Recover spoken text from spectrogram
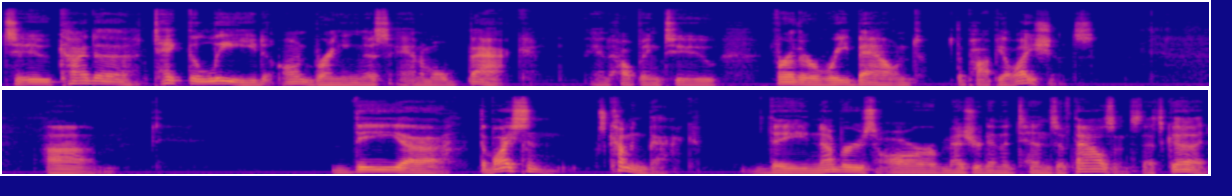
to kind of take the lead on bringing this animal back and helping to further rebound the populations. Um, the uh, the bison is coming back. The numbers are measured in the tens of thousands. That's good.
